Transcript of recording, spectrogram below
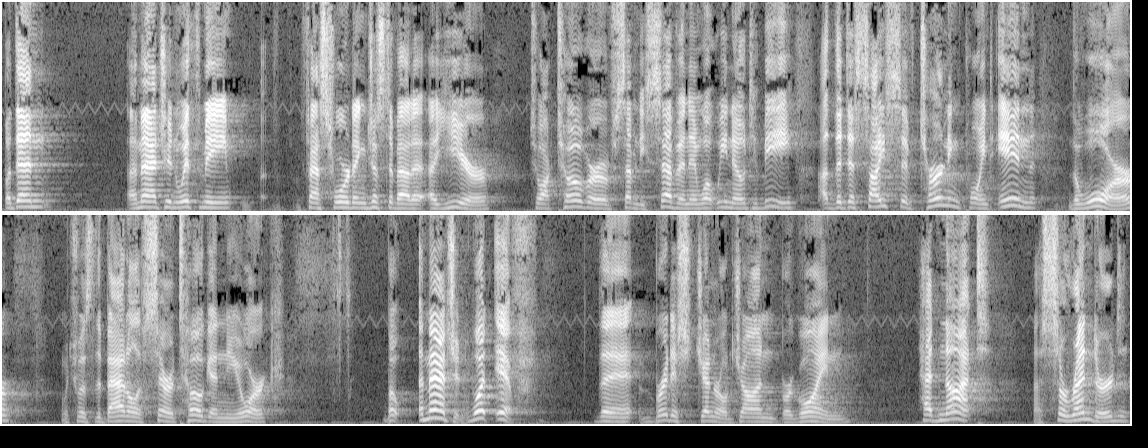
But then imagine with me, fast forwarding just about a, a year to October of 77, and what we know to be uh, the decisive turning point in the war which was the Battle of Saratoga in New York. But imagine, what if the British General John Burgoyne had not uh, surrendered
